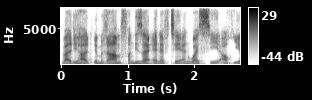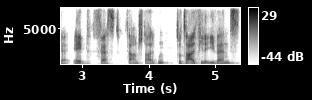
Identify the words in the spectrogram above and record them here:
weil die halt im Rahmen von dieser NFT NYC auch ihr Ape Fest veranstalten. Total viele Events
